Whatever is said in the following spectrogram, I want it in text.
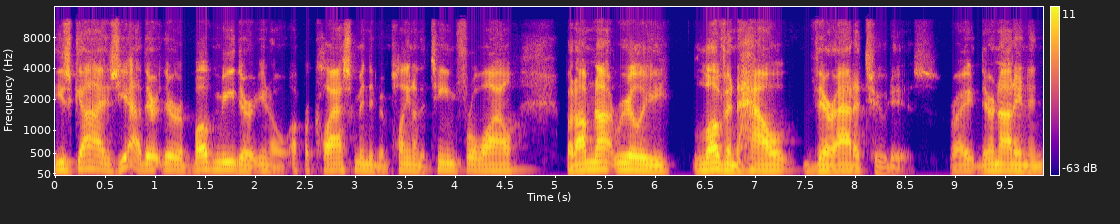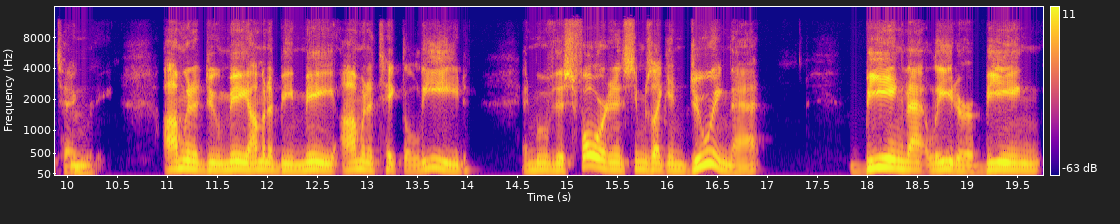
these guys, yeah, they're they're above me. They're, you know, upperclassmen. They've been playing on the team for a while, but I'm not really loving how their attitude is, right? They're not in integrity. Mm. I'm going to do me. I'm going to be me. I'm going to take the lead and move this forward. And it seems like in doing that, being that leader, being,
